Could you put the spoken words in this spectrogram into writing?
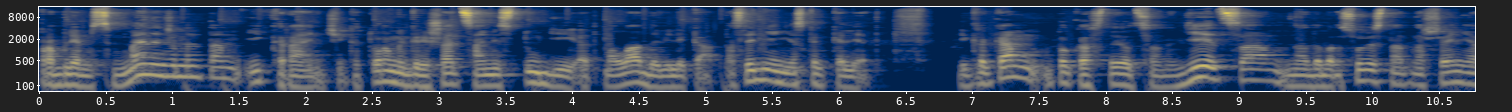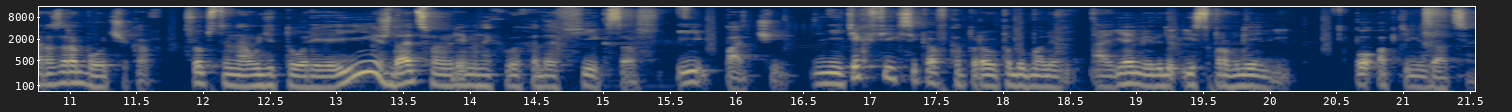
проблем с менеджментом и кранчи, которыми грешат сами студии от мала до велика последние несколько лет. Игрокам только остается надеяться на добросовестное отношение разработчиков, собственной аудитории и ждать своевременных выходов фиксов и патчей. Не тех фиксиков, которые вы подумали, а я имею в виду исправлений по оптимизации.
